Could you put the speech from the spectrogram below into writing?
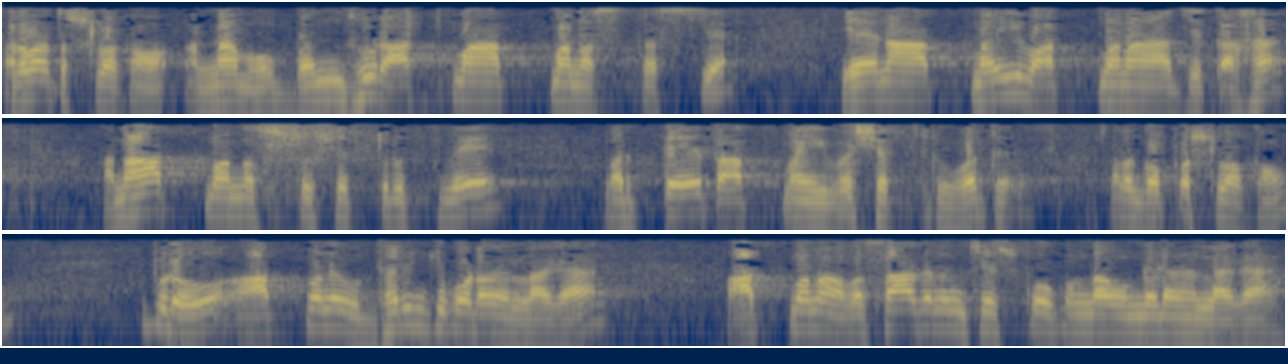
తర్వాత శ్లోకం అన్నాము బంధురాత్మాత్మనస్త ఏనాత్మైవాత్మనాజిత అనాత్మనస్సు శత్రుత్వే వర్తేతాత్మైవ శత్రువత్. చాలా గొప్ప శ్లోకం. ఇప్పుడు ఆత్మని ఉద్ధరించుకోవడం ఎలాగా? ఆత్మను అవసాదనం చేసుకోకుండా ఉండడం ఎలాగా?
